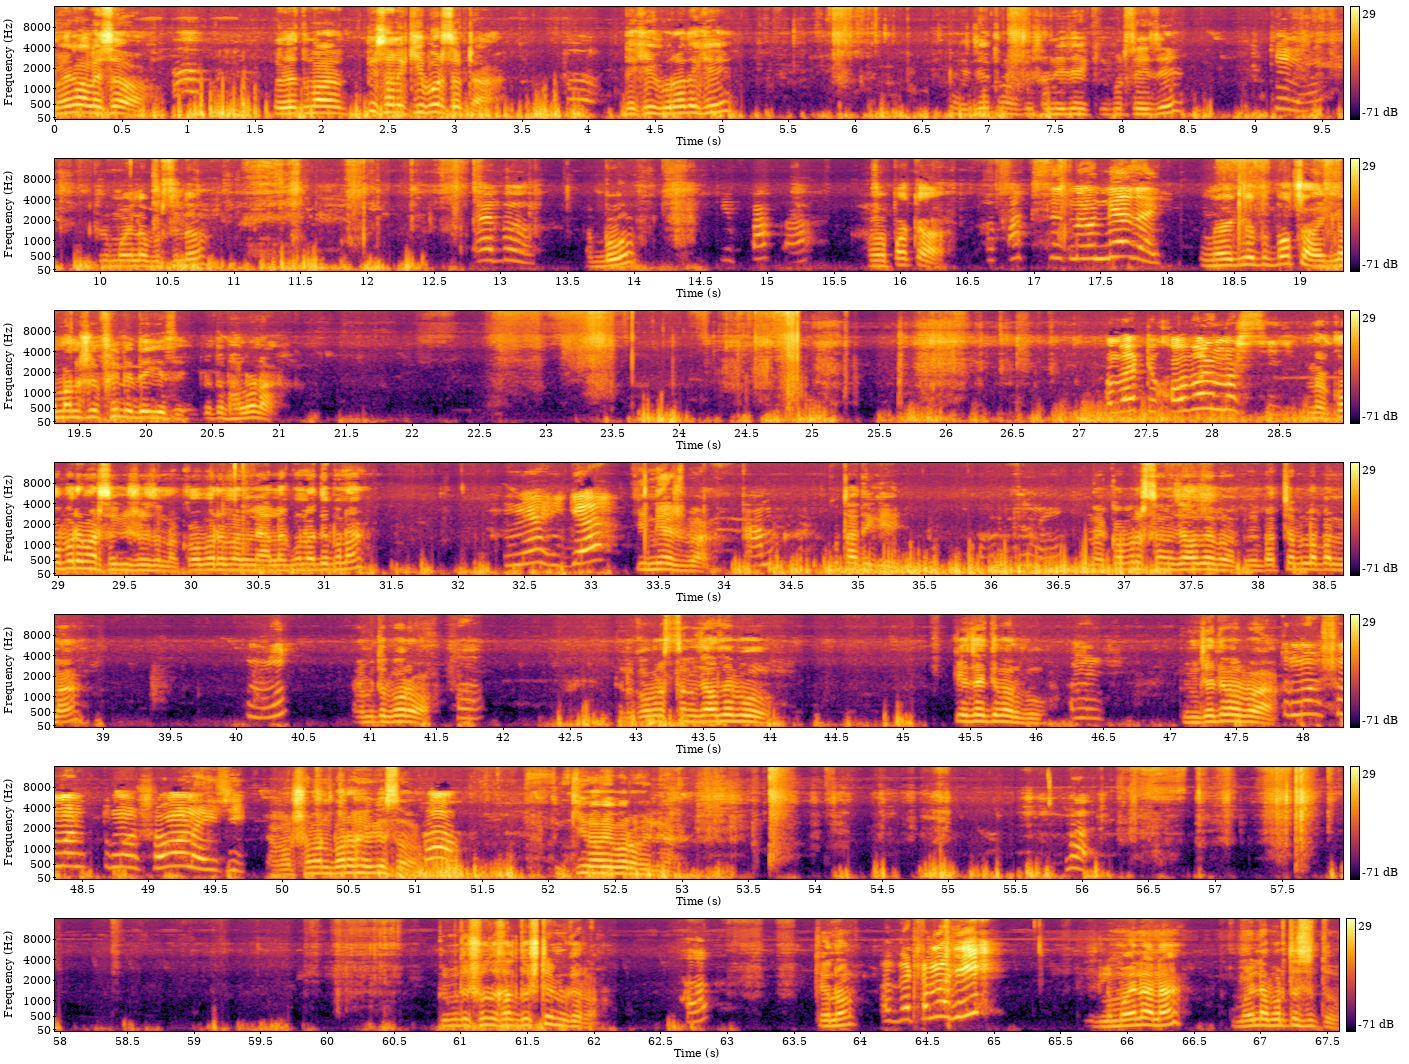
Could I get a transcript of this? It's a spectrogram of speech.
মেরা লাইছ ওই যে তোমার পিছনে কি পড়ছে ওটা? দেখি ঘুরো দেখি। এই যে তোমার পিছনে যে কি পড়ছে এই যে? ময়লা পড়ছিল। আব্বু পাকা? হ্যাঁ পাকা। না এগুলো তো পচা এগুলো মানুষের ফেলে দিয়ে গেছে এগুলো তো ভালো না। কবরে মারছে। কিসের জন্য? কবরে মারলে আল্লাহ গুণা দেবো না? কি নিয়ে আসবা? কোথা থেকে? না কবরস্থানে যাওয়া যাবে না তুমি বাচ্চা বলা পার না। আমি তো বড়। হ্যাঁ, তাহলে কবরস্থানে যাওয়া যাব? কে যাইতে পারব? তুমি যেতে পারবা? তোমার সমান তোমার সমান হয়েছি। আমার সমান বড় হয়ে গেছো? হ্যাঁ। তুমি কীভাবে বড় হইলা? হ্যাঁ। তুমি তো শুধু খালি দুষ্টামি করো। হ্যাঁ। কেন? এগুলো ময়লা না? ময়লা পড়তেছে তো।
